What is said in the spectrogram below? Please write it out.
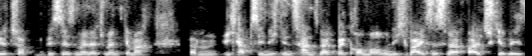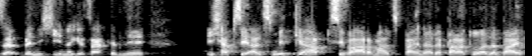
Wirtschaft, Business Management gemacht. Ähm, ich habe sie nicht ins Handwerk bekommen und ich weiß, es wäre falsch gewesen, wenn ich ihnen gesagt hätte, nee, ich habe sie als mitgehabt. Sie waren mal bei einer Reparatur dabei.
